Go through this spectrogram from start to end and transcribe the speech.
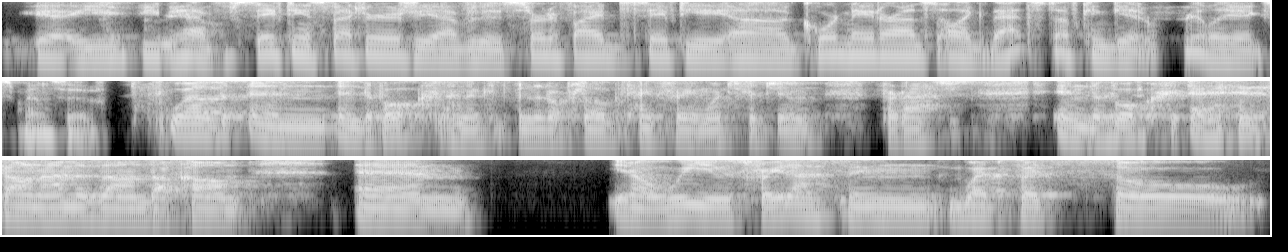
Yeah, you, you have safety inspectors, you have a certified safety uh, coordinator on, so like that stuff can get really expensive. Well, in in the book, and another plug. Thanks very much for Jim for that. In the book, it's on Amazon.com. Um, you know, we use freelancing websites, so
